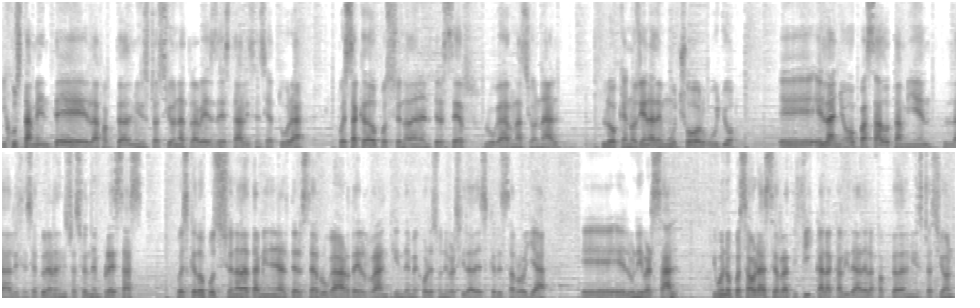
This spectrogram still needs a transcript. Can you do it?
Y justamente la Facultad de Administración a través de esta licenciatura pues ha quedado posicionada en el tercer lugar nacional lo que nos llena de mucho orgullo. Eh, el año pasado también la licenciatura en Administración de Empresas pues quedó posicionada también en el tercer lugar del ranking de mejores universidades que desarrolla eh, el Universal. Y bueno, pues ahora se ratifica la calidad de la Facultad de Administración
